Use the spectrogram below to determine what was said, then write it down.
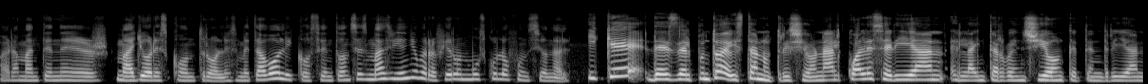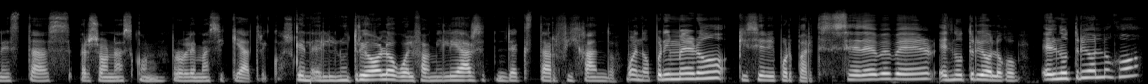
para mantener mayores controles metabólicos. Entonces, más bien yo me refiero a un músculo funcional. ¿Y qué, desde el punto de vista nutricional, cuáles serían la intervención que tendrían estas personas con problemas psiquiátricos? Que el nutriólogo el familiar se tendría que estar fijando. Bueno, primero quisiera ir por partes. Se debe ver el nutriólogo. El nutriólogo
